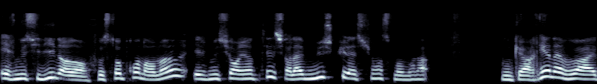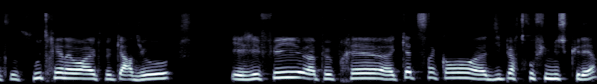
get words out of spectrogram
Et je me suis dit, non, non, faut se reprendre en main. Et je me suis orienté sur la musculation à ce moment-là. Donc, euh, rien à voir avec le foot, rien à voir avec le cardio. Et j'ai fait à peu près 4-5 ans d'hypertrophie musculaire.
